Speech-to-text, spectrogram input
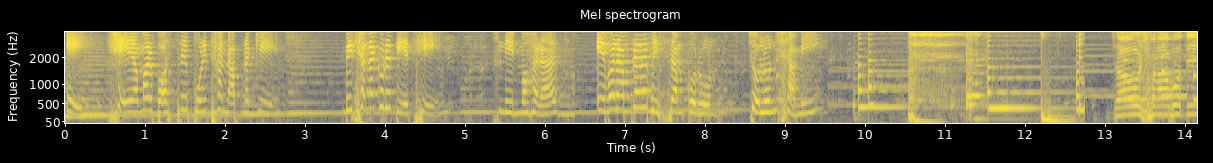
এই হে আমার বস্ত্রের পরিধান আপনাকে বিছানা করে দিয়েছি। নিন মহারাজ এবার আপনারা বিশ্রাম করুন। চলুন স্বামী। যাও সেনাপতি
